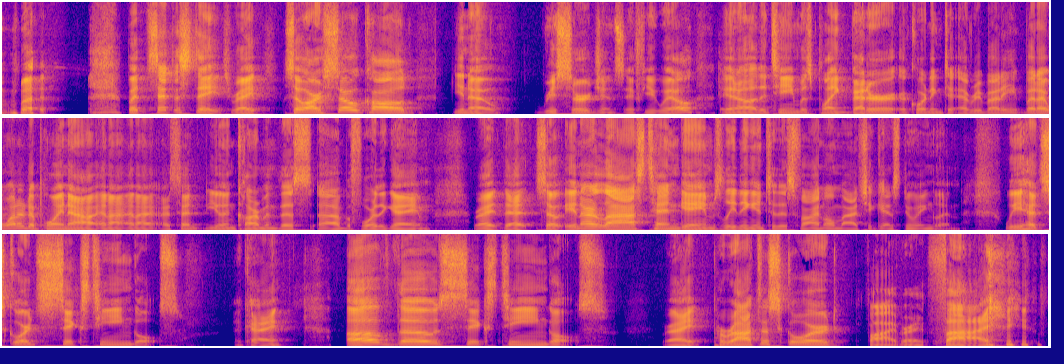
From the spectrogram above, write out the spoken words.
but but set the stage, right? So our so-called, you know, resurgence, if you will, you know, the team was playing better according to everybody. But I wanted to point out, and I and I, I sent you and Carmen this uh, before the game, right? That so in our last ten games leading into this final match against New England, we had scored sixteen goals. Okay, of those sixteen goals, right? Purata scored Five, right? five.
